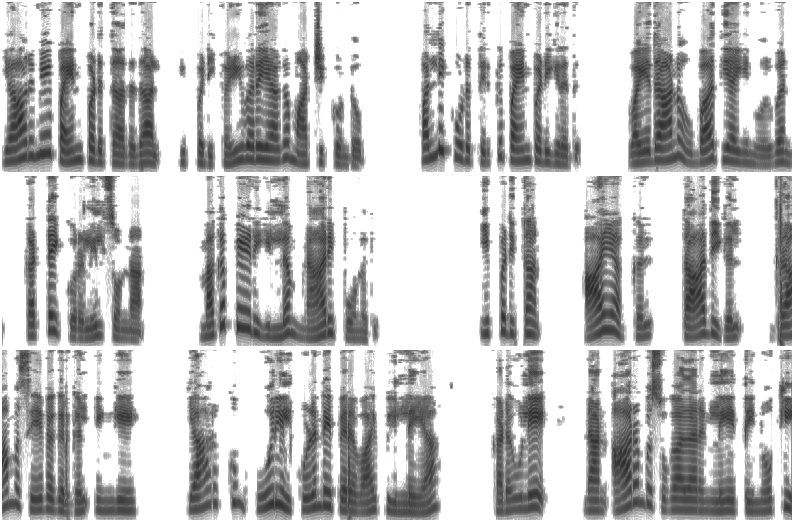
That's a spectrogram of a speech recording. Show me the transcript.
யாருமே பயன்படுத்தாததால் இப்படி கழிவறையாக மாற்றிக்கொண்டோம் பள்ளிக்கூடத்திற்கு பயன்படுகிறது. வயதான உபாத்தியாயின் ஒருவன் கட்டை குரலில் சொன்னான் மகப்பேறு இல்லம் நாறிப் போனது. இப்படித்தான். ஆயாக்கள் தாதிகள் கிராம சேவகர்கள் எங்கே? யாருக்கும் ஊரில் குழந்தை பெற வாய்ப்பு இல்லையா? கடவுளே நான் ஆரம்ப சுகாதார நிலையத்தை நோக்கி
